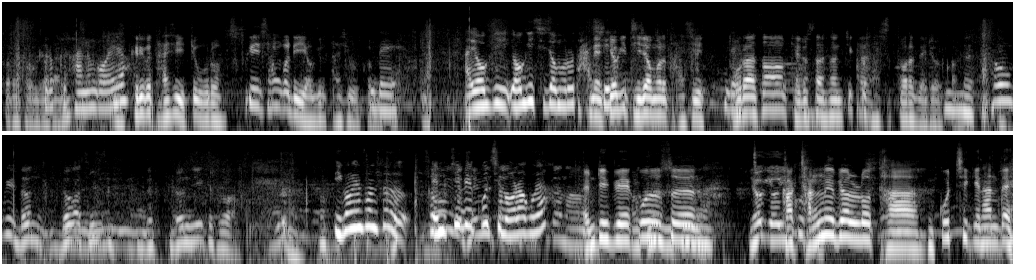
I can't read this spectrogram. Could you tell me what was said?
걸어서 그렇게 올라가요. 가는 거예요? 그리고 다시 이쪽으로 숲길 삼거리 여기로 다시 올 겁니다. 네. 아 여기 여기 지점으로 다시 네, 여기 지점으로 다시 네. 돌아서 개조산선 찍고 다시 돌아 내려올 겁니다. 성욱이 넌 너가 들, 너- 넌 이렇게 좋아. 이광현 선수 MTV 꽃이 뭐라고요? MTB의 꽃은 여기 여기 각 장르별로 다 꽃이긴 한데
